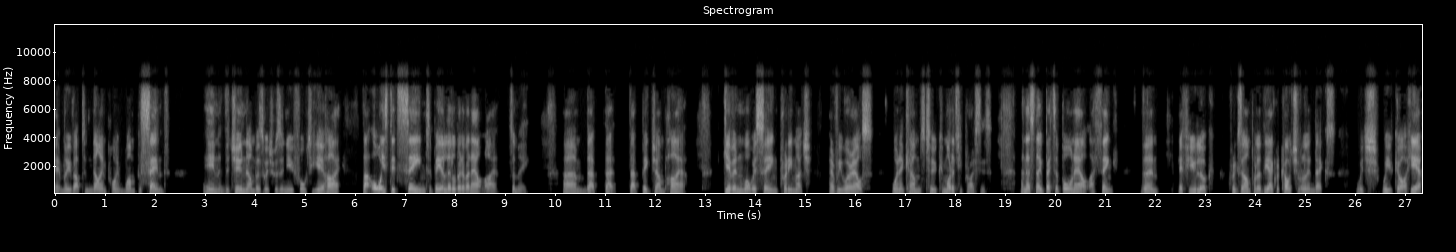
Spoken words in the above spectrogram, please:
it move up to 9.1% in the June numbers, which was a new 40-year high. That always did seem to be a little bit of an outlier to me, um, that, that, that big jump higher, given what we're seeing pretty much everywhere else when it comes to commodity prices. And that's no better borne out, I think, than if you look, for example, at the agricultural index, which we've got here.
